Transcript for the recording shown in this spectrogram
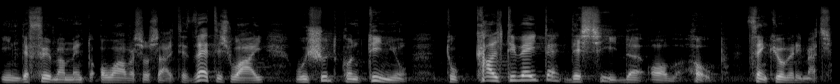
in the firmament of our society. That is why we should continue to cultivate the seed of hope. Thank you very much.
